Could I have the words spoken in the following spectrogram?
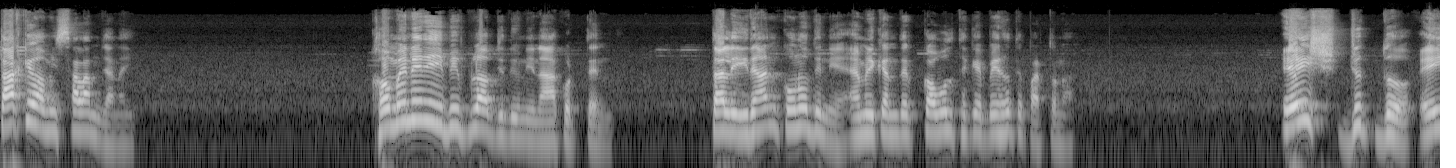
তাকেও আমি সালাম জানাই। খোমেনের এই বিপ্লব যদি উনি না করতেন, তাহলে ইরান কোনোদিনই আমেরিকানদের কবল থেকে বের হতে পারতো না। এই যুদ্ধ, এই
